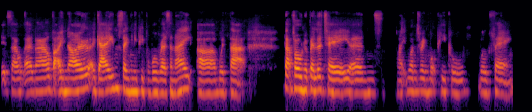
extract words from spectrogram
it's out there now but i know again so many people will resonate uh, with that that vulnerability and like wondering what people will think.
